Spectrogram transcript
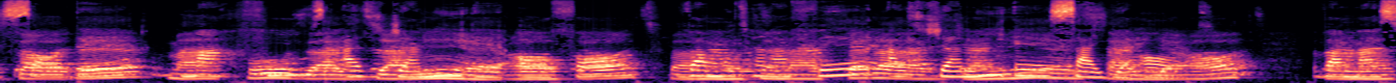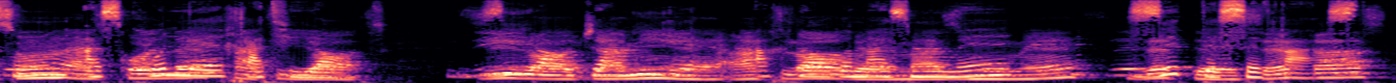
صادق محفوظ از جمیع آفات و متنفر از جمیع سیعات. و مسون از کل خطیات زیرا جمیع اخلاق مزمومه ضد صدق است.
